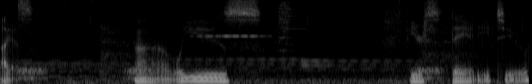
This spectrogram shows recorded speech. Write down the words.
Ah, yes. Um, we'll use Fierce Deity to...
